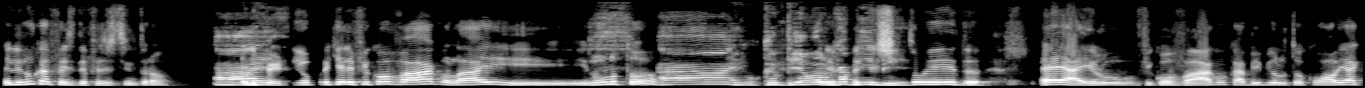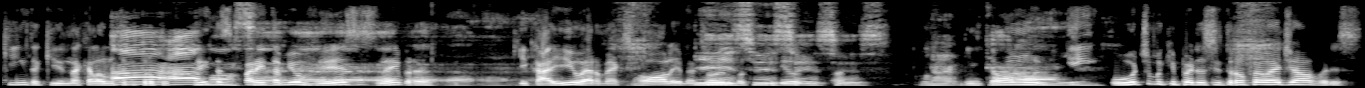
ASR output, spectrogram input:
Ele nunca fez defesa de cinturão. Ah, ele perdeu porque ele ficou vago lá e, e não lutou. Ah, o campeão era ele o Khabib. Foi substituído. É, aí ficou vago, o Khabib lutou com o Al Yaquinta, que naquela luta ah, ele trocou 340 mil é, vezes, é, lembra? É, é, que caiu, era o Max Holloway. Max isso, Holloway isso, isso, isso, é, Então, no, o último que perdeu o cinturão foi o Ed Álvares.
